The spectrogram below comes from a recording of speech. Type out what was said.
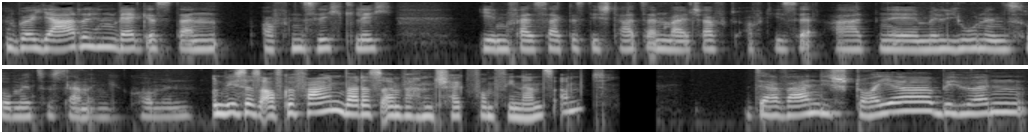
Über Jahre hinweg ist dann offensichtlich Jedenfalls sagt es die Staatsanwaltschaft auf diese Art eine Millionensumme zusammengekommen. Und wie ist das aufgefallen? War das einfach ein Check vom Finanzamt? Da waren die Steuerbehörden,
